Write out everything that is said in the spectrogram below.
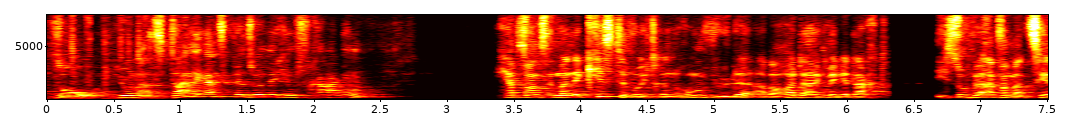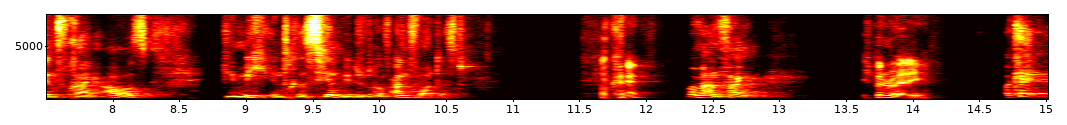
So, Jonas, deine ganz persönlichen Fragen. Ich habe sonst immer eine Kiste, wo ich drin rumwühle, aber heute habe ich mir gedacht, ich suche mir einfach mal zehn Fragen aus, die mich interessieren, wie du darauf antwortest. Okay. Wollen wir anfangen? Ich bin ready. Okay.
